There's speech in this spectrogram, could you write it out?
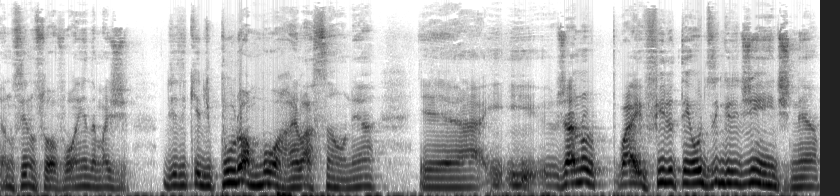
eu não sei, não sou avô ainda, mas dizem que é de puro amor a relação, né? É, e, e, já no pai e filho tem outros ingredientes, né?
